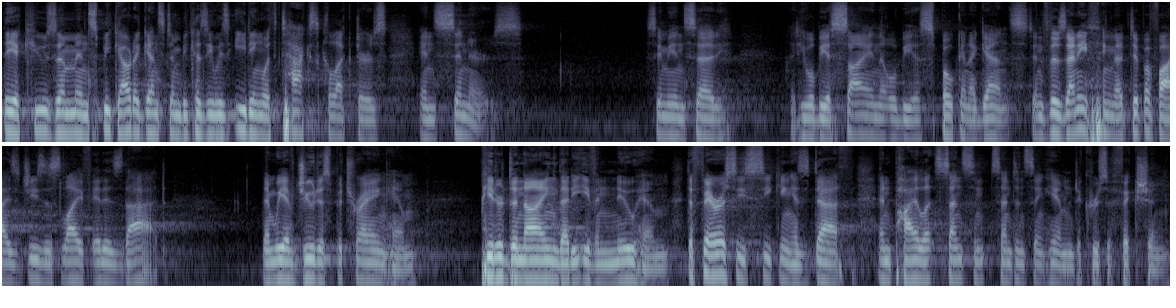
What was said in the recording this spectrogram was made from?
they accuse him and speak out against him because he was eating with tax collectors and sinners. Simeon said that he will be a sign that will be spoken against. And if there's anything that typifies Jesus' life, it is that. Then we have Judas betraying him, Peter denying that he even knew him, the Pharisees seeking his death, and Pilate sentencing him to crucifixion.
